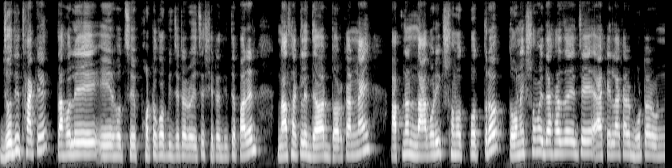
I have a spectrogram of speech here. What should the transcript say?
যদি থাকে, তাহলে এর হচ্ছে ফটোকপি যেটা রয়েছে সেটা দিতে পারেন। না থাকলে দেওয়ার দরকার নাই। আপনার নাগরিক সনদপত্র তো অনেক সময় দেখা যায় যে এক এলাকার ভোটার অন্য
